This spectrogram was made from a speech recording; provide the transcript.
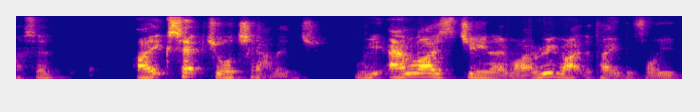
I said, I accept your challenge. We analyze the genome. I rewrite the paper for you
